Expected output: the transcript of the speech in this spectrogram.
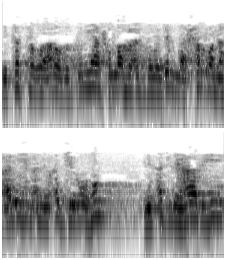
لتبتغوا عرض الدنيا فالله عز وجل حرم عليهم أن يؤجروهم من أجل هذه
